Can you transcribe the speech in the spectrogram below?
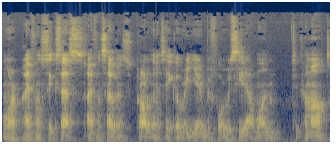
or iPhone 6s. iPhone 7 is probably going to take over a year before we see that one to come out.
